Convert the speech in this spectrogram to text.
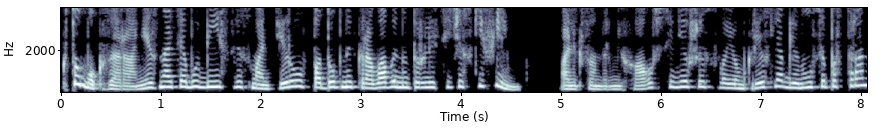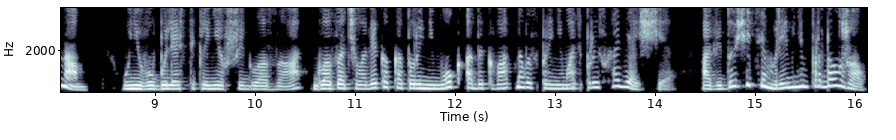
кто мог заранее знать об убийстве, смонтировав подобный кровавый натуралистический фильм. Александр Михайлович, сидевший в своем кресле, оглянулся по сторонам. У него были остекленевшие глаза, глаза человека, который не мог адекватно воспринимать происходящее. А ведущий тем временем продолжал.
